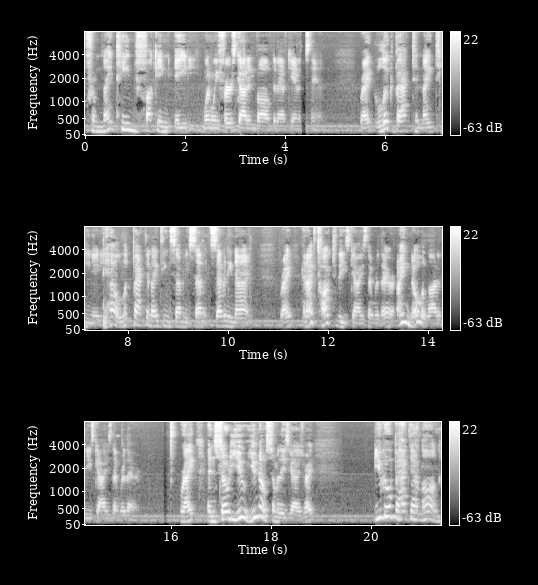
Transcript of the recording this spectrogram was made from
from 19 fucking 80 when we first got involved in afghanistan right? Look back to 1980 hell look back to 1977 79 right? And i've talked to these guys that were there. I know a lot of these guys that were there right? And so do you. You know some of these guys right? You go back that long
